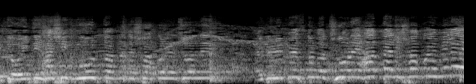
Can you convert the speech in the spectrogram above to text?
একটি ঐতিহাসিক মুহূর্ত আপনাদের সকলের জন্য। একটু রিকোয়েস্ট করব, জোরে হাততালি, সকলে মিলে।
